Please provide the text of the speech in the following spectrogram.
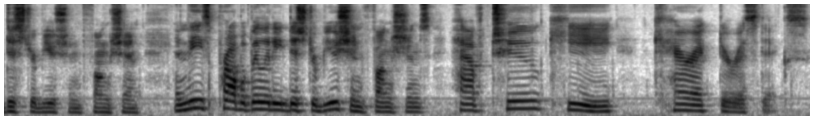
distribution function. And these probability distribution functions have two key characteristics.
